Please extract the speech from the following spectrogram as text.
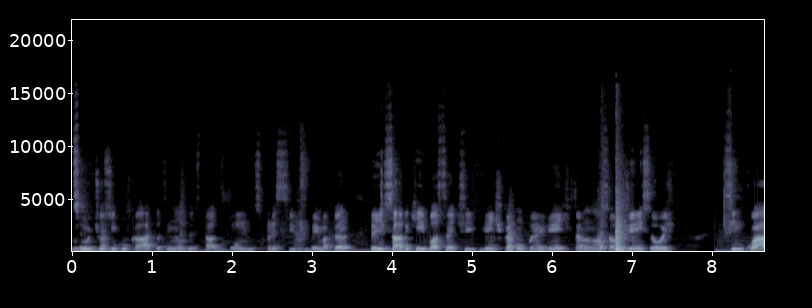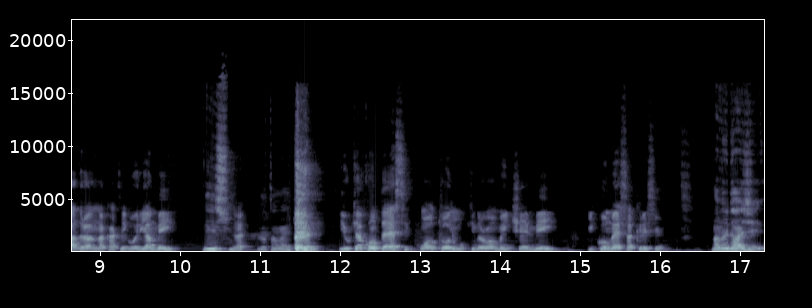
Do Sim. GoTo 5K, tá tendo uns resultados bem expressivos, bem bacana. E a gente sabe que bastante gente que acompanha a gente, que tá na nossa audiência hoje, se enquadra na categoria MEI. Isso, Né? exatamente. E o que acontece com o autônomo que normalmente é MEI e começa a crescer? Na verdade,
